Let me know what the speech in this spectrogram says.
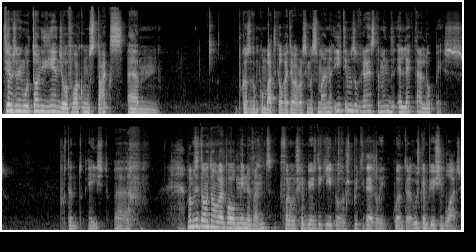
Tivemos também o Tony D'Angelo a falar com o Stax um, por causa de um combate que ele vai ter para a próxima semana. E temos o regresso também de Electra Lopes. Portanto, é isto. Uh, vamos então, então agora para o main event, que foram os campeões de equipa, os Pretty Deadly, contra os campeões singulares,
